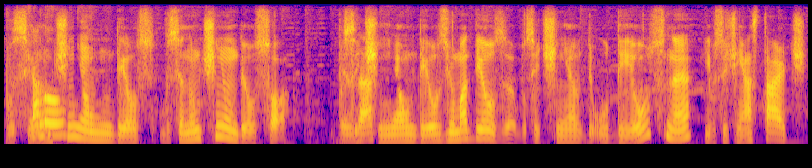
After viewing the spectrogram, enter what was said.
você Falou. não tinha um Deus. Você não tinha um Deus só. Você Exato. tinha um Deus e uma deusa. Você tinha o Deus, né? E você tinha Astarte,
